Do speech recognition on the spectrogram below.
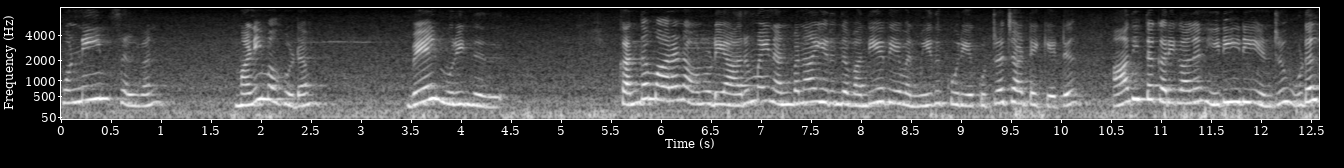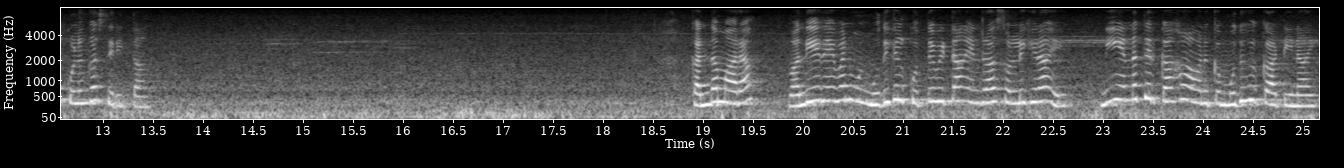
பொன்னியின் செல்வன் மணிமகுடம் வேல் முறிந்தது. கந்தமாறன் அவனுடைய அருமை நண்பனாயிருந்த வந்தியத்தேவன் மீது கூறிய குற்றச்சாட்டை கேட்டு ஆதித்த கரிகாலன் இடி இடி என்று உடல் குலுங்க சிரித்தான். கந்தமாறா வந்தியத்தேவன் உன் முதுகில் குத்திவிட்டான் என்றா சொல்லுகிறாய்? நீ என்னத்திற்காக அவனுக்கு முதுகு காட்டினாய்?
